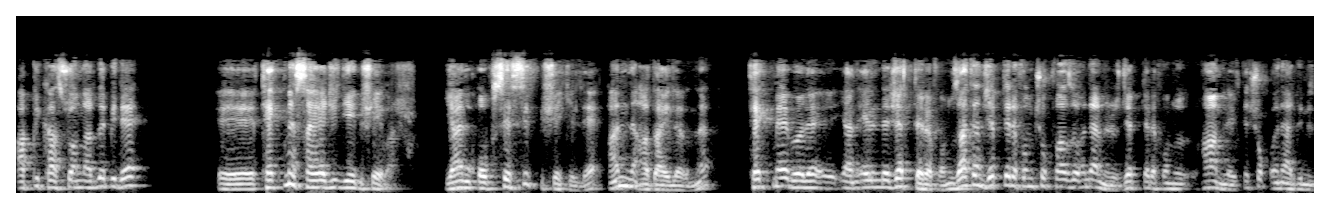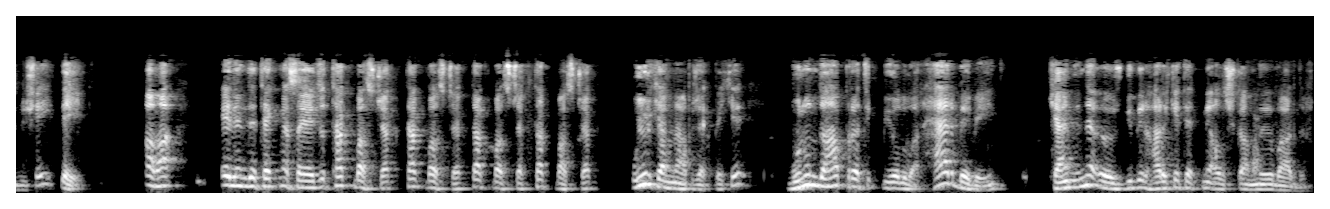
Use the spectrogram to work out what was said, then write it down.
Aplikasyonlarda bir de e, tekme sayacı diye bir şey var. Yani obsesif bir şekilde anne adaylarını tekme böyle e, yani elinde cep telefonu. Zaten cep telefonu çok fazla önermiyoruz. Cep telefonu hamilelikte çok önerdiğimiz bir şey değil. Ama elinde tekme sayacı tak basacak, tak basacak, tak basacak, tak basacak. Uyurken ne yapacak peki? Bunun daha pratik bir yolu var. Her bebeğin kendine özgü bir hareket etme alışkanlığı vardır.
